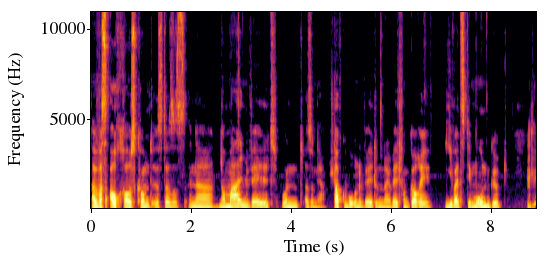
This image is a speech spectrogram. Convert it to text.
Aber was auch rauskommt, ist, dass es in der normalen Welt und, also in der staubgeborenen Welt und in der Welt von Gore jeweils Dämonen gibt, mhm.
